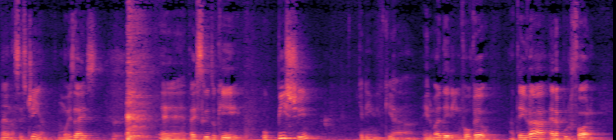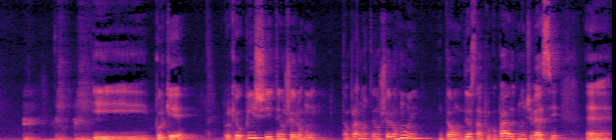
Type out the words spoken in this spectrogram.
né, na cestinha, Moisés, está é, tá escrito que o piche que, ele, que a irmã dele envolveu, a Teivá, era por fora. E por quê? Porque o piche tem um cheiro ruim. Então, para não ter um cheiro ruim, então Deus estava preocupado que não tivesse é,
